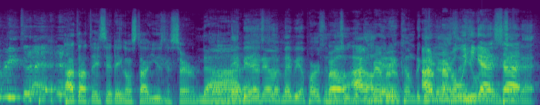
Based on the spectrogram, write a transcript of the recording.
agreed to that. I thought they said they gonna stop using certain. Nah, uh, Maybe they a, never- maybe a person Bro, or two, but I remember. they didn't come together I remember as a when he got and say shot.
